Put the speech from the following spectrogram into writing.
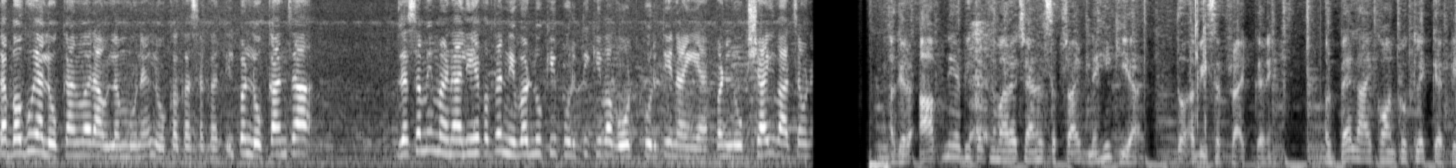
तर बघूया लोकांवर अवलंबून आहे लोक कसं करतील. पण लोकांचा जसं मी म्हणाली हे फक्त निवडणुकीपुरती किंवा वोटपुरती नाही आहे पण लोकशाही वाचवण्या अगर आपने अभी तक हमारा चैनल सब्सक्राइब नहीं किया तो अभी सब्सक्राइब करें। और बेल आइकॉन को क्लिक करके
